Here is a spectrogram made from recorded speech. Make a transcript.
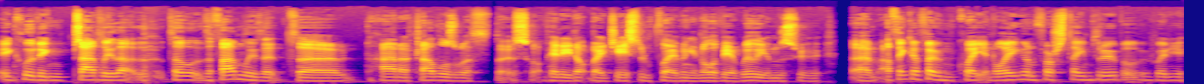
including sadly that the, the family that uh, Hannah travels with, that's sort of headed up by Jason Flemyng and Olivia Williams, who um, I think I found quite annoying on first time through. But when you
